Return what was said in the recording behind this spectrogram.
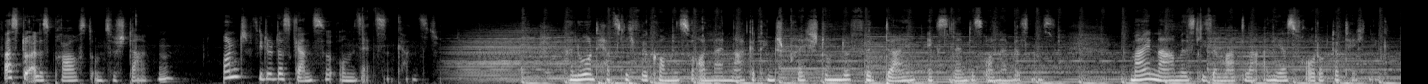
was du alles brauchst, um zu starten und wie du das Ganze umsetzen kannst. Hallo und herzlich willkommen zur Online-Marketing-Sprechstunde für dein exzellentes Online-Business. Mein Name ist Lisa Mattler alias Frau Dr. Technik.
